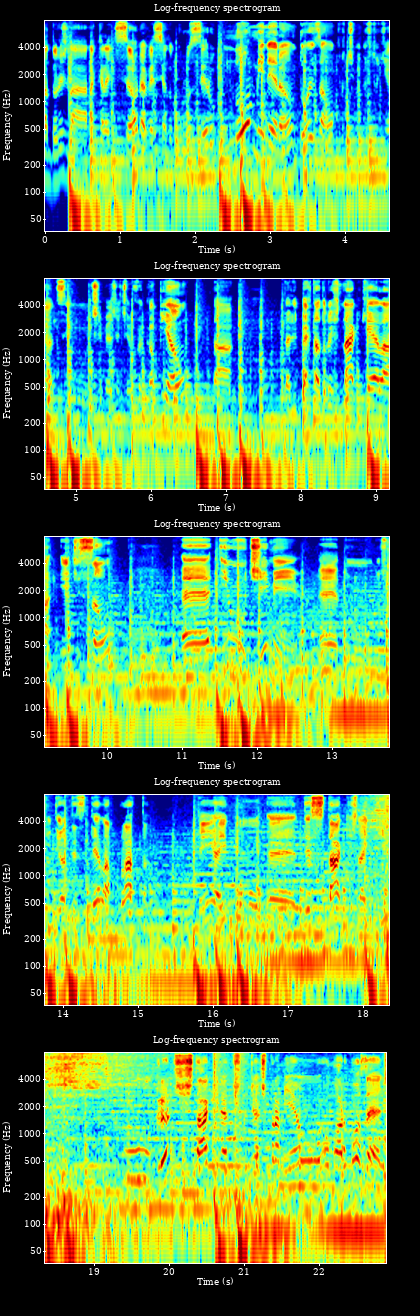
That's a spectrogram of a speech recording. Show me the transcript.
Libertadores na, naquela edição, né, vencendo o Cruzeiro no Mineirão, 2 a 1 para o time do Estudiantes, e o time argentino foi campeão da, da Libertadores naquela edição. É, e o time é, do, do Estudiantes de La Plata tem aí como é, destaques na equipe o grande destaque né, do Estudiantes para mim é o, é o Mauro Bozelli.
